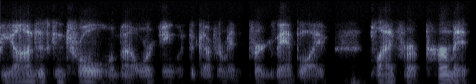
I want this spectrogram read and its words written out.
beyond his control about working with the government. For example, I applied for a permit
